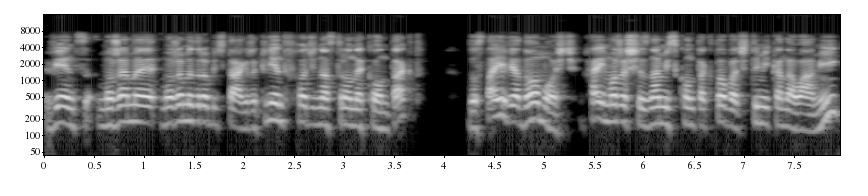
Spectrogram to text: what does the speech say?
Więc możemy, możemy zrobić tak, że klient wchodzi na stronę kontakt, dostaje wiadomość, hej, możesz się z nami skontaktować tymi kanałami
